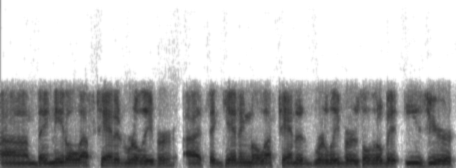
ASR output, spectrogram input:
Um, they need a left-handed reliever. I think getting the left-handed reliever is a little bit easier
